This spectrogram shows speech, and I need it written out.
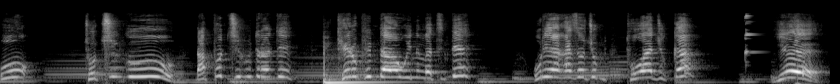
어? 저 친구 나쁜 친구들한테 괴롭힘 당하고 있는 것 같은데? 우리가 가서 좀 도와줄까? 예!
